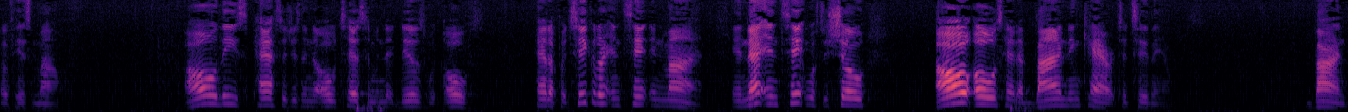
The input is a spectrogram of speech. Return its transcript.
of his mouth. All these passages in the Old Testament that deals with oaths had a particular intent in mind. And that intent was to show all oaths had a binding character to them. Binding.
